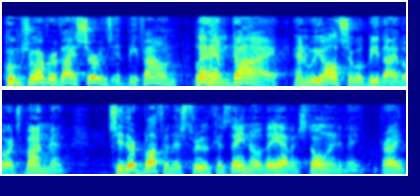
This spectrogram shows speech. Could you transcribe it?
Whomsoever of thy servants it be found, let him die, and we also will be thy Lord's bondmen. See, they're bluffing this through because they know they haven't stolen anything, right?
